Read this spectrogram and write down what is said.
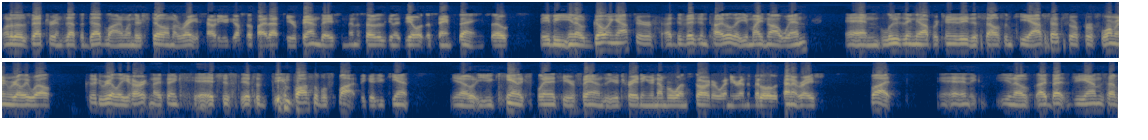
one of those veterans at the deadline when they're still in the race. How do you justify that to your fan base? And Minnesota's going to deal with the same thing. So maybe you know going after a division title that you might not win and losing the opportunity to sell some key assets or performing really well could really hurt. And I think it's just it's an impossible spot because you can't you know you can't explain it to your fans that you're trading your number one starter when you're in the middle of a pennant race. But and you know I bet GMs have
